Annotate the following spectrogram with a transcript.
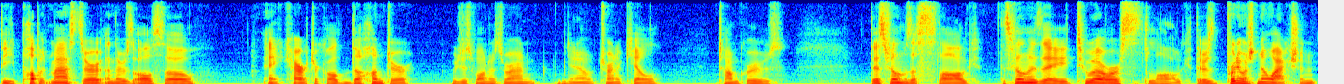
the puppet master, and there's also a character called the Hunter, who just wanders around, you know, trying to kill Tom Cruise. This film is a slog. This film is a two hour slog. There's pretty much no action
